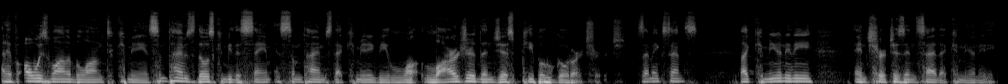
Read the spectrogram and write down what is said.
and I've always wanted to belong to community. And sometimes those can be the same, and sometimes that community can be lo- larger than just people who go to our church. Does that make sense? Like community and churches inside that community,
